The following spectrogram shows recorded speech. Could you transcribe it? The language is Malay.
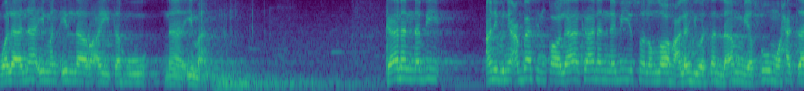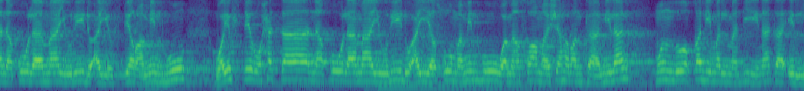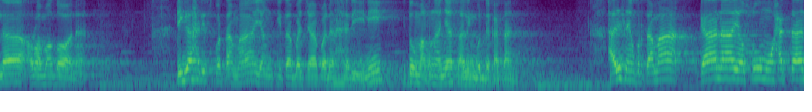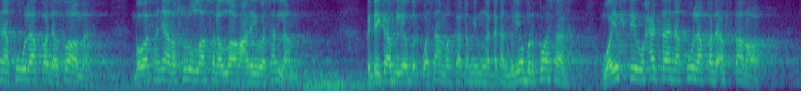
ولا نائما إلا رأيته نائما. كان النبي عن ابن عباس قال كان النبي صلى الله عليه وسلم يصوم حتى نقول ما يريد أن يفطر منه ويفطر حتى نقول ما يريد أن يصوم منه وما صام شهرا كاملا mundu qadimal madinata illa ramadana Tiga hadis pertama yang kita baca pada hari ini itu maknanya saling berdekatan. Hadis yang pertama, kana yasumu hatta naqula qad sama. Bahwasanya Rasulullah sallallahu alaihi wasallam ketika beliau berpuasa maka kami mengatakan beliau berpuasa. Wa yuftiru hatta naqula qad aftara.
